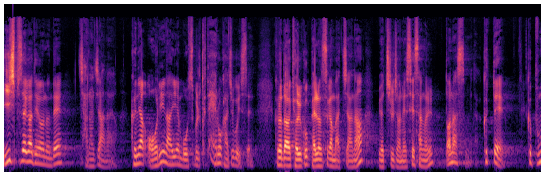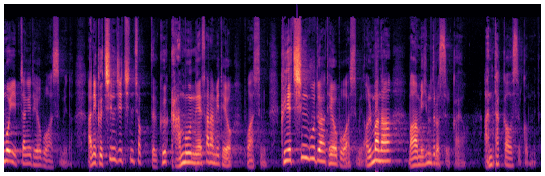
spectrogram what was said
20세가 되었는데 자라지 않아요. 그냥 어린 아이의 모습을 그대로 가지고 있어요. 그러다가 결국 밸런스가 맞지 않아 며칠 전에 세상을 떠났습니다. 그때 그 부모의 입장이 되어 보았습니다. 아니 그 친지 친척들 그 가문의 사람이 되어 보았습니다. 그의 친구도 되어 보았습니다. 얼마나 마음이 힘들었을까요? 안타까웠을 겁니다.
